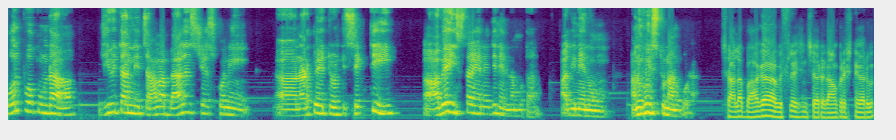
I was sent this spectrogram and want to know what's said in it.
కోల్పోకుండా జీవితాన్ని చాలా బ్యాలెన్స్ చేసుకొని నడిపేటువంటి శక్తి అవే ఇస్తాయనేది నేను నమ్ముతాను. అది నేను అనుభవిస్తున్నాను కూడా. చాలా బాగా విశ్లేషించారు రామకృష్ణ గారు.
